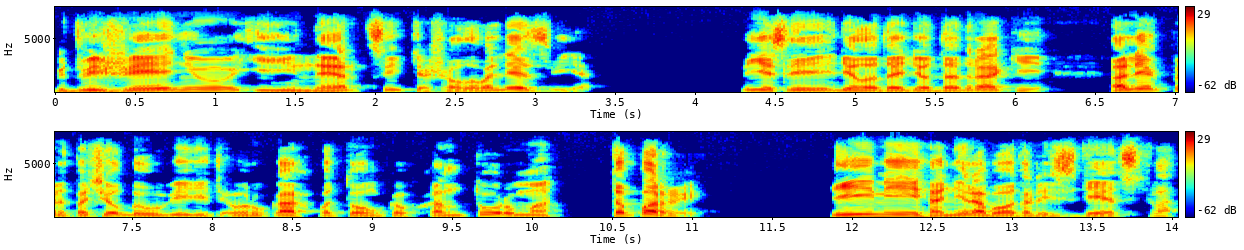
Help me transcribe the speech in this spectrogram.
к движению и инерции тяжелого лезвия. Если дело дойдет до драки, Олег предпочел бы увидеть в руках потомков Хантурма топоры, Ими они работали с детства,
